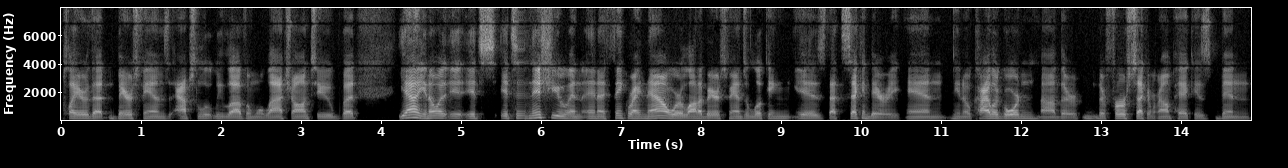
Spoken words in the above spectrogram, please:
player that Bears fans absolutely love and will latch onto. But yeah, you know, it, it's it's an issue, and and I think right now where a lot of Bears fans are looking is that secondary, and you know, Kyler Gordon, uh, their their first second round pick has been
